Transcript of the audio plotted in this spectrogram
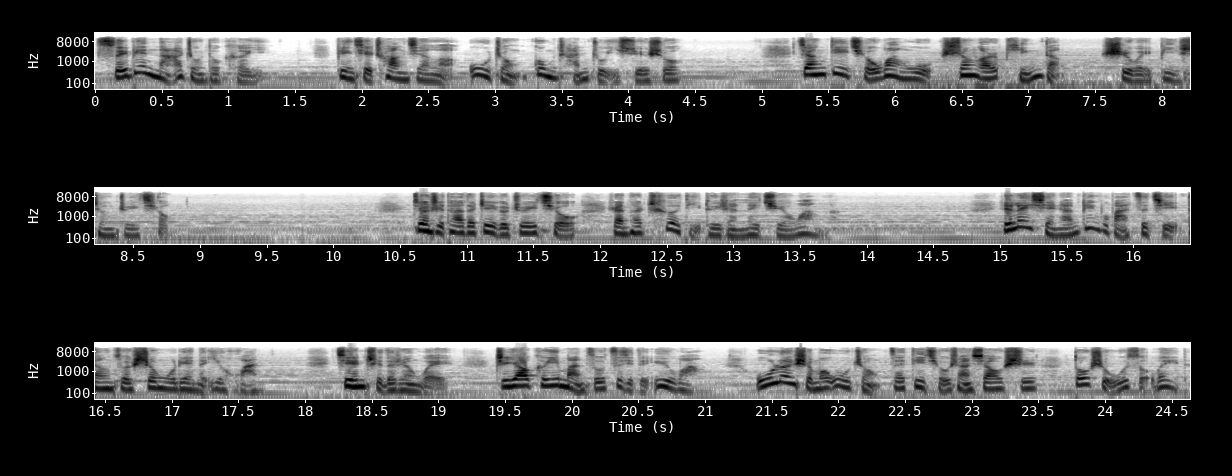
随便哪种都可以，并且创建了物种共产主义学说，将地球万物生而平等视为毕生追求。正是他的这个追求，让他彻底对人类绝望了。人类显然并不把自己当做生物链的一环，坚持的认为，只要可以满足自己的欲望，无论什么物种在地球上消失都是无所谓的。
